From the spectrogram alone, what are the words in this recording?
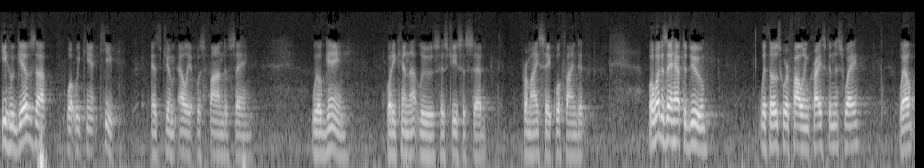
he who gives up what we can't keep, as Jim Elliot was fond of saying, will gain what he cannot lose, as Jesus said, for my sake we'll find it. Well, what does that have to do with those who are following Christ in this way? Well,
